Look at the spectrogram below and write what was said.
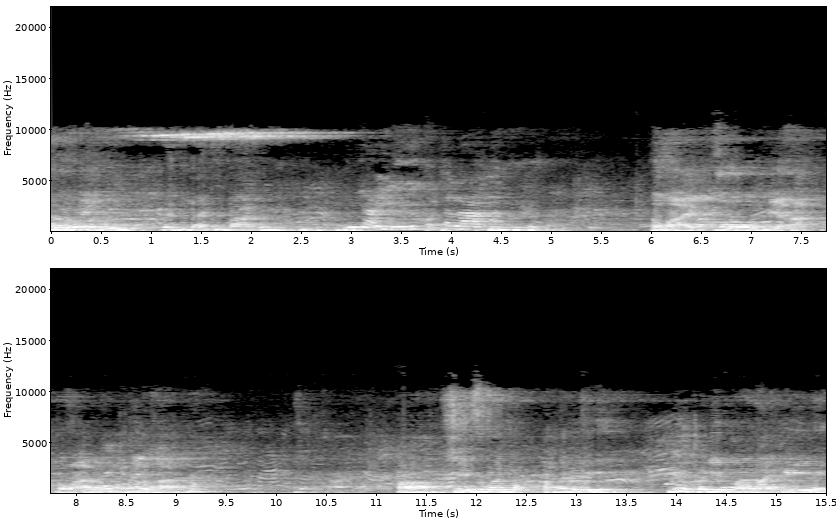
เธอเขาก็ดูเป็นผู้ใหญ่ขึ้นมากนะผู้ใหญ่หรือคนชราค่ะถวายบังคมพระยาค่ะถวายพระพระเจ้าค่ะอ๋อศรีสุวรรณกับอภัยมณีลูกไปเรียนมาหลายปีนี่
